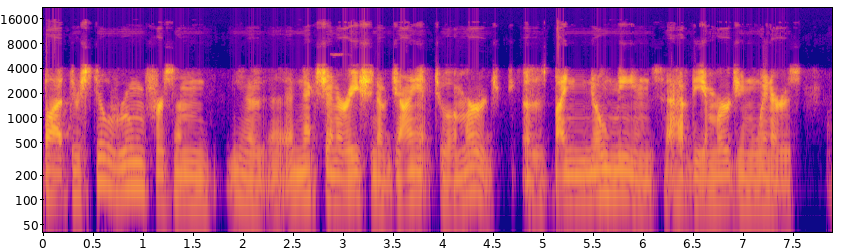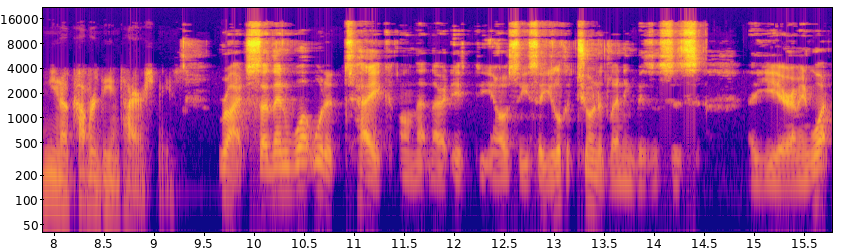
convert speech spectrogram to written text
but there's still room for some, you know, a next generation of giant to emerge because by no means have the emerging winners, you know, covered the entire space. Right. So then, what would it take on that note? If you know, so you say you look at 200 lending businesses a year. I mean, what?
